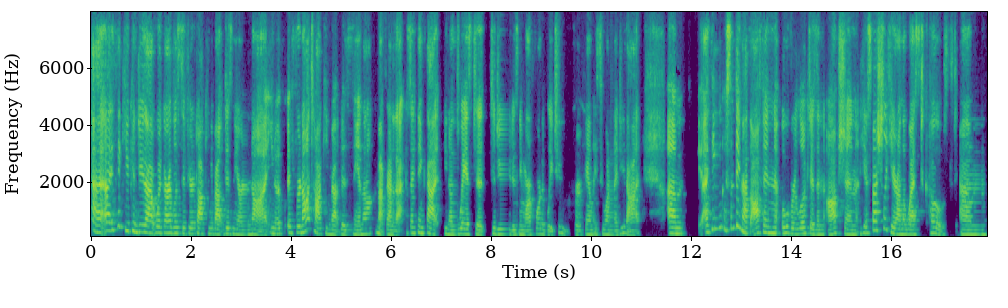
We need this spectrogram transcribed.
Yeah, I think you can do that regardless if you're talking about Disney or not. You know, if, if we're not talking about Disney, and then I'll come back around to that because I think that you know there's ways to to do Disney more affordably too for families who want to do that. Um, I think something that's often overlooked as an option, especially here on the West Coast. Um,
